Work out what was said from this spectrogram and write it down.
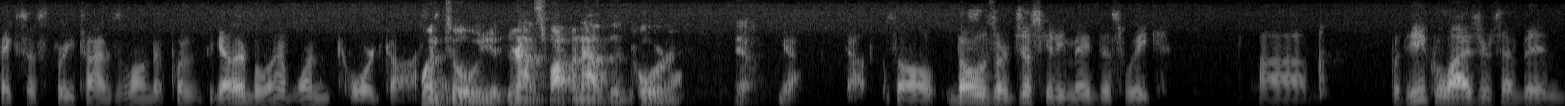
Takes us three times as long to put it together, but we'll have one cord cost. One tool. You- You're not swapping out the cord. Yeah. Yeah. Yeah. So those are just getting made this week. Uh, but the equalizers have been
